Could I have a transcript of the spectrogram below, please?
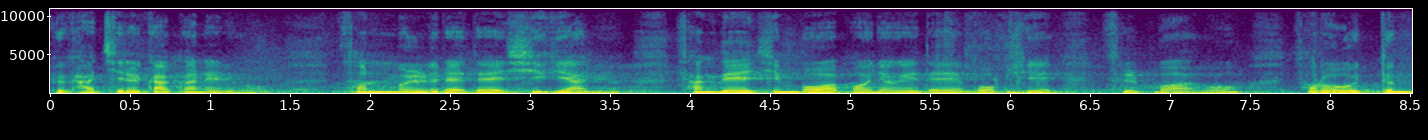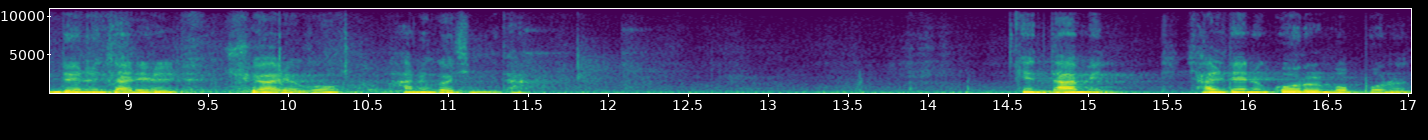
그 가치를 깎아내리고 선물들에 대해 시기하며 상대의 진보와 번영에 대해 몹시 슬퍼하고 서로 으뜸되는 자리를 취하려고 하는 것입니다. 남이 잘 되는 꼴을 못 보는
